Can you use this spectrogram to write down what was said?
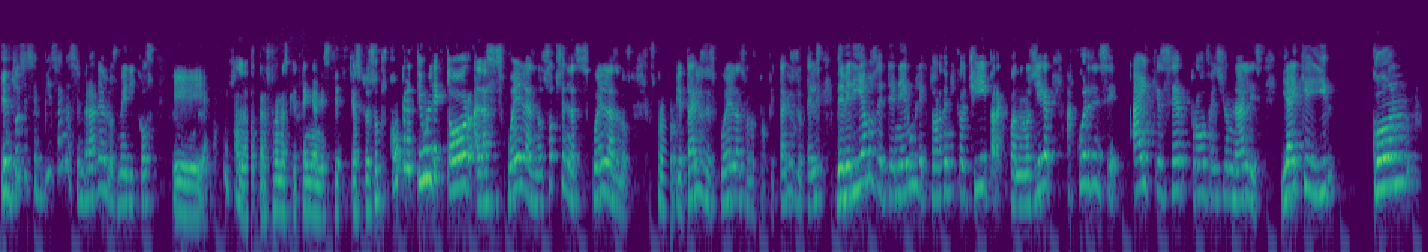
Y entonces empiezan a sembrarle a los médicos, eh, a las personas que tengan estéticas, todo eso, pues cómprate un lector a las escuelas. Nosotros en las escuelas, los, propietarios de escuelas o los propietarios de hoteles, deberíamos de tener un lector de microchip para que cuando nos lleguen, acuérdense, hay que ser profesionales y hay que ir con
